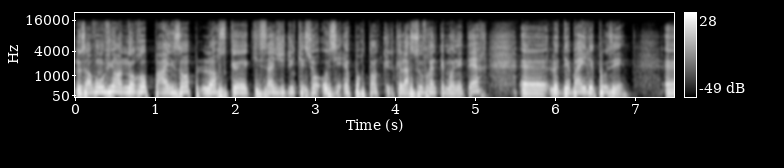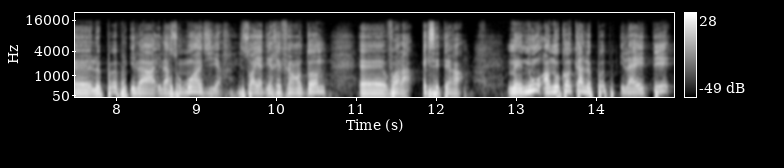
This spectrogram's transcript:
Nous avons vu en Europe, par exemple, lorsqu'il s'agit d'une question aussi importante que, la souveraineté monétaire, euh, le débat il est posé. Euh, le peuple, il a, il a son mot à dire. Soit il y a des référendums, euh, voilà, etc. Mais nous, en aucun cas, le peuple, il a été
